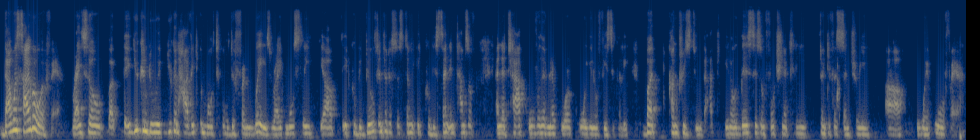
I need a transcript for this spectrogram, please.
that was cyber warfare right? So, but they, you can do it, you can have it in multiple different ways, right? Mostly, yeah, it could be built into the system, it could be sent in terms of an attack over the network or, you know, physically. But countries do that. You know, this is unfortunately 21st century uh, warfare.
